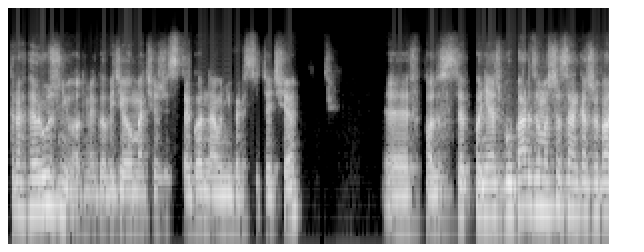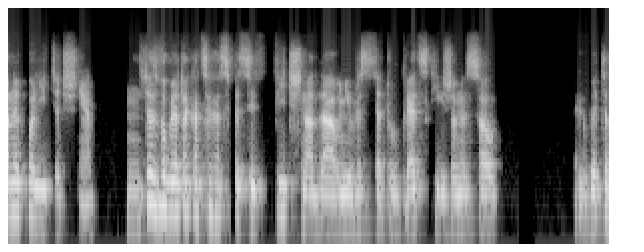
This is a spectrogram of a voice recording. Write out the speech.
trochę różnił od mojego Wydziału Macierzystego na uniwersytecie. E, w Polsce, ponieważ był bardzo mocno zaangażowany politycznie. To jest w ogóle taka cecha specyficzna dla uniwersytetów greckich, że one są jakby to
